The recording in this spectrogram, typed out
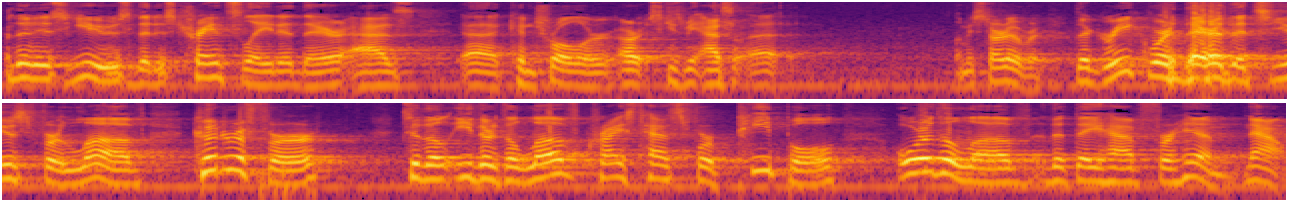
that is used, that is translated there as uh, controller, or excuse me, as, uh, let me start over. The Greek word there that's used for love could refer to the, either the love Christ has for people or the love that they have for him. Now,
